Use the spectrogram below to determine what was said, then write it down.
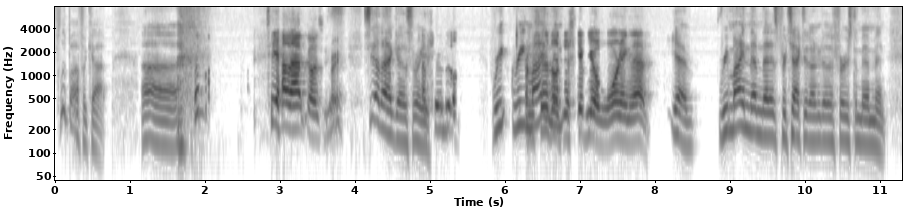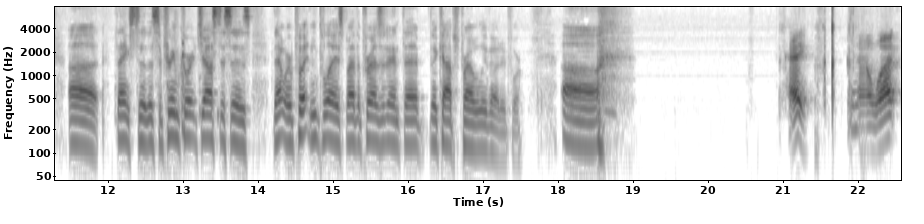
flip off a cop. Uh, See how that goes for you. see how that goes for I'm you. sure they'll, Re- I'm sure they'll them, just give you a warning then. yeah, remind them that it's protected under the First Amendment. Uh, thanks to the Supreme Court justices that were put in place by the president that the cops probably voted for. Uh, Hey, you know what?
